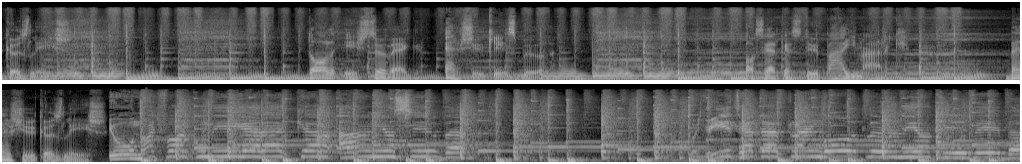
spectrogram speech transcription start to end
közlés. Dal és szöveg első kézből. A szerkesztő Pályi Márk. Belső közlés. Jó nagy farkú négerekkel állni a szélbe Hogy védhetetlen gólt lőni a tévébe.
